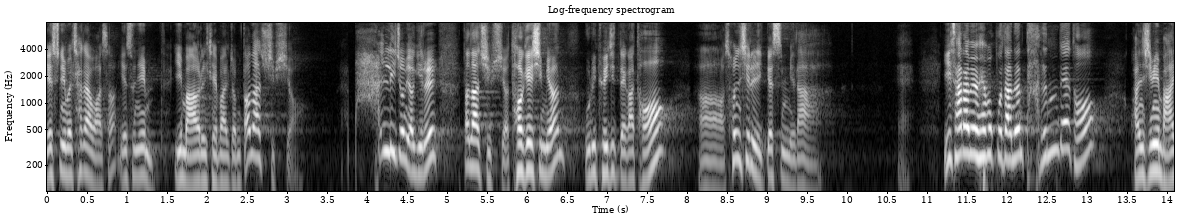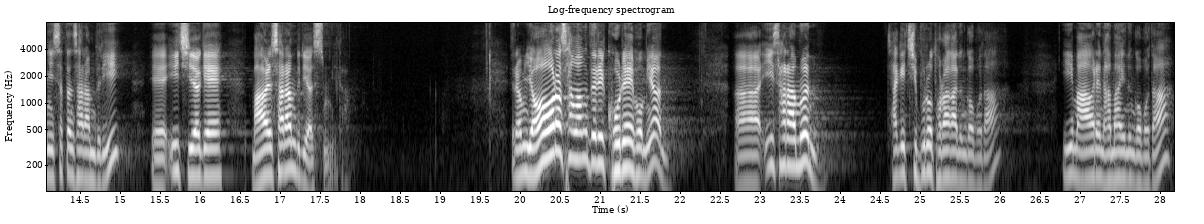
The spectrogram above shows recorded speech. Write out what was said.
예수님을 찾아와서 예수님 이 마을을 제발 좀 떠나 주십시오. 빨리 좀 여기를 떠나 주십시오. 더 계시면 우리 돼지떼가 더 어, 손실을 입겠습니다. 예. 이 사람의 회복보다는 다른데 더 관심이 많이 있었던 사람들이 예, 이 지역의 마을 사람들이었습니다. 여러분 여러 상황들을 고려해 보면 아, 이 사람은 자기 집으로 돌아가는 것보다 이 마을에 남아 있는 것보다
